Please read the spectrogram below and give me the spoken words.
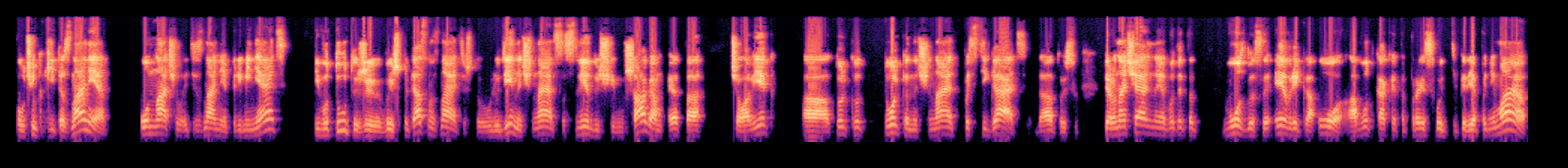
получил какие-то знания, он начал эти знания применять, и вот тут уже вы же прекрасно знаете, что у людей начинается следующим шагом, это человек только, только начинает постигать, да, то есть первоначальные вот этот возгласы Эврика, о, а вот как это происходит, теперь я понимаю,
